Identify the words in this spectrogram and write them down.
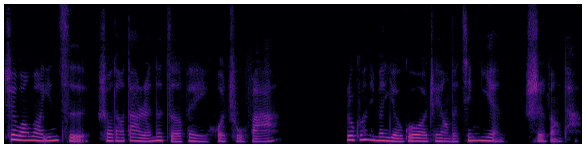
却往往因此受到大人的责备或处罚。如果你们有过这样的经验，释放它，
